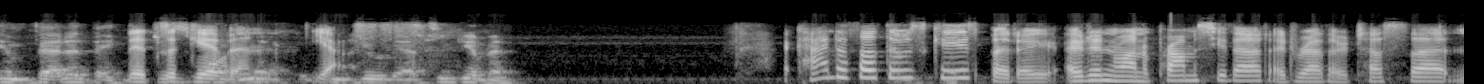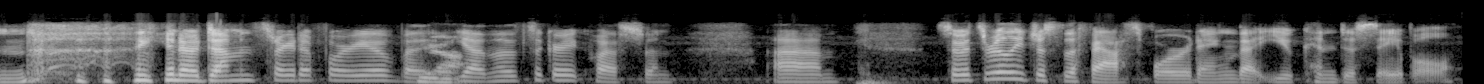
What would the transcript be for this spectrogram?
embedded, they It's a given, Do yes. that, it's a given. I kind of thought that was the case, but I, I didn't want to promise you that. I'd rather test that and, you know, demonstrate it for you. But Yeah. yeah, that's a great question. Um, so it's really just the fast forwarding that you can disable.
